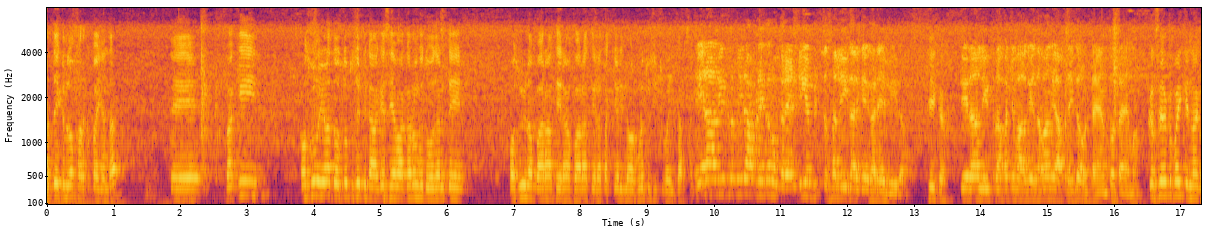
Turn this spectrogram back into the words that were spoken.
ਅੱਧੇ ਕਿਲੋ ਦਾ ਫ਼ਰਕ ਪੈ ਜਾਂਦਾ। ਤੇ ਬਾਕੀ ਪਸ਼ੂ ਨੂੰ ਜਿਹੜਾ ਦੋਸਤੋ ਤੁਸੀਂ ਟਿਕਾ ਕੇ ਸੇਵਾ ਕਰੋਗੇ ਦੋ ਦਿਨ ਤੇ ਪਸ਼ੂ ਜਿਹੜਾ 12 13 12 13 ਤੱਕ ਜਿਹੜੀ ਨਾਰਮਲੀ ਤੁਸੀਂ ਚਵਾਈ ਕਰ ਸਕਦੇ 13 ਲੀਟਰ ਵੀਰ ਆਪਣੇ ਘਰੋਂ ਗਾਰੰਟੀ ਆ ਵੀ ਤਸੱਲੀ ਕਰਕੇ ਖੜੇ ਵੀਰ। ਠੀਕ ਆ। 13 ਲੀਟਰ ਆਪਾਂ ਚਵਾ ਕੇ ਦਵਾਂਗੇ ਆਪਣੇ ਘਰੋਂ ਟਾਈਮ ਤੋਂ ਟਾਈਮ ਗੁਰਸੇਵਕ ਭਾਈ ਕਿੰਨਾ ਕੁ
